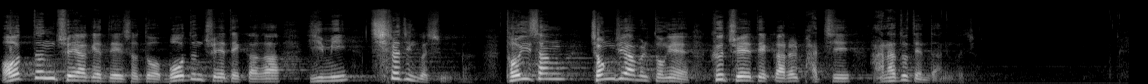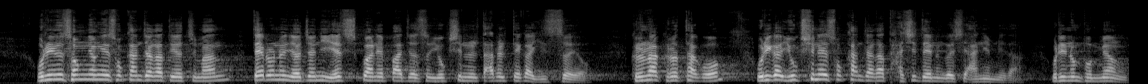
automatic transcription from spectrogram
어떤 죄악에 대해서도 모든 죄의 대가가 이미 치러진 것입니다. 더 이상 정죄함을 통해 그 죄의 대가를 받지 않아도 된다는 거죠. 우리는 성령에 속한 자가 되었지만 때로는 여전히 예습관에 빠져서 육신을 따를 때가 있어요. 그러나 그렇다고 우리가 육신에 속한 자가 다시 되는 것이 아닙니다. 우리는 분명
